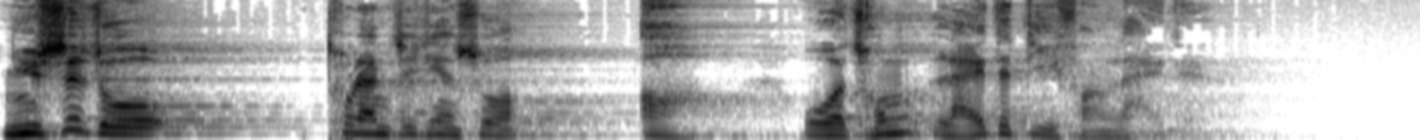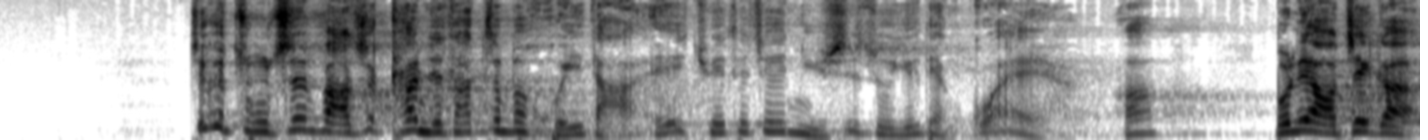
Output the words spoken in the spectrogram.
女施主突然之间说：“啊，我从来的地方来。”这个主持法师看着他这么回答，哎，觉得这个女施主有点怪呀，啊！不料这个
